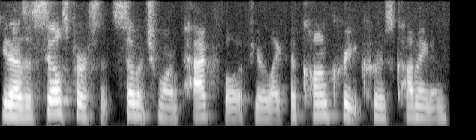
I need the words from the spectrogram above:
you know, as a salesperson, it's so much more impactful if you're like the concrete crew's coming and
